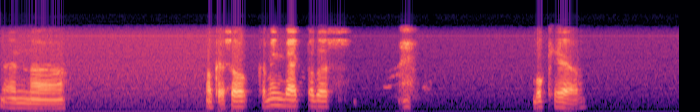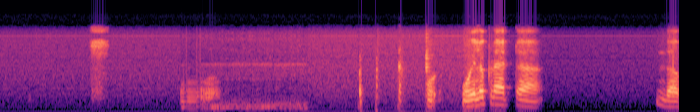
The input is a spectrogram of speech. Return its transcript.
and uh, okay so coming back to this book here we looked at uh, the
